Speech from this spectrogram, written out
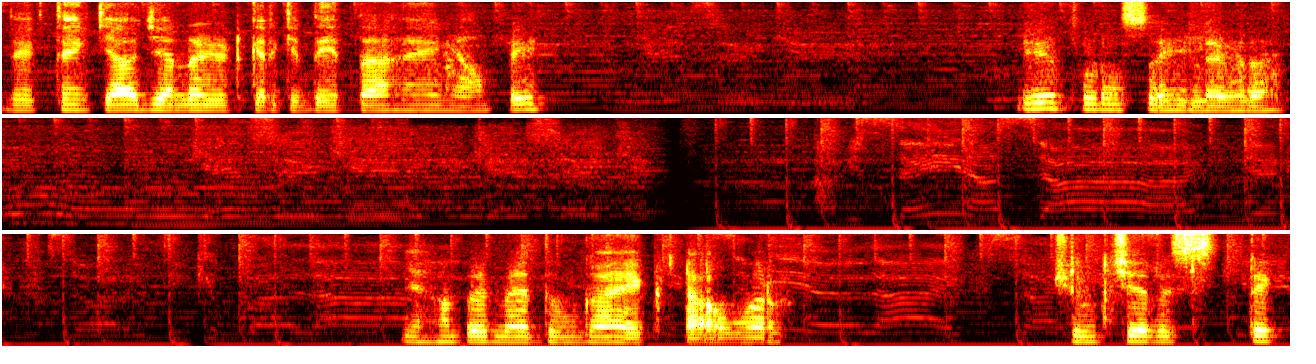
देखते हैं क्या जनरेट करके देता है यहाँ पे। ये थोड़ा सही लग रहा है। यहाँ पे मैं दूँगा एक tower futuristic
